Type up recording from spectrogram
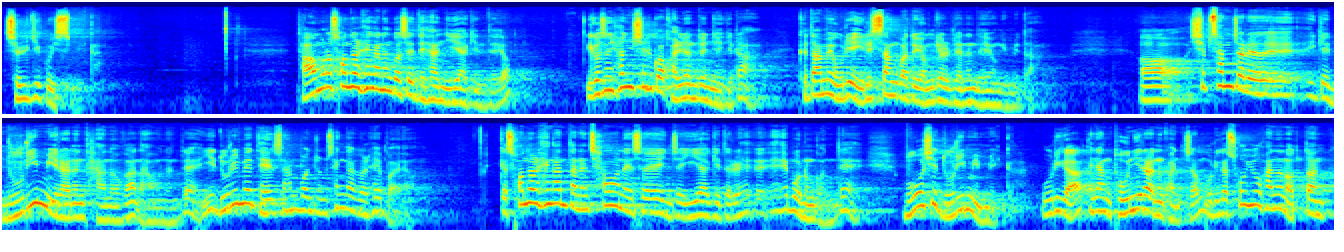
즐기고 있습니까? 다음으로 선을 행하는 것에 대한 이야기인데요. 이것은 현실과 관련된 얘기라 그 다음에 우리의 일상과도 연결되는 내용입니다. 어, 13절에 이게 누림이라는 단어가 나오는데 이 누림에 대해서 한번 좀 생각을 해봐요. 그러니까 선을 행한다는 차원에서의 이제 이야기들을 해, 보는 건데 무엇이 누림입니까? 우리가 그냥 돈이라는 관점, 우리가 소유하는 어떤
